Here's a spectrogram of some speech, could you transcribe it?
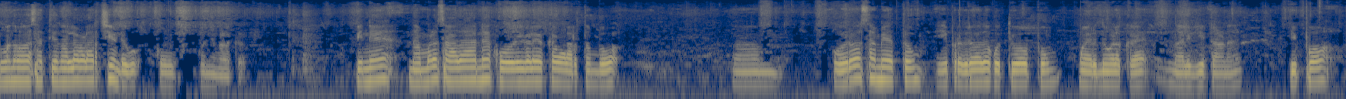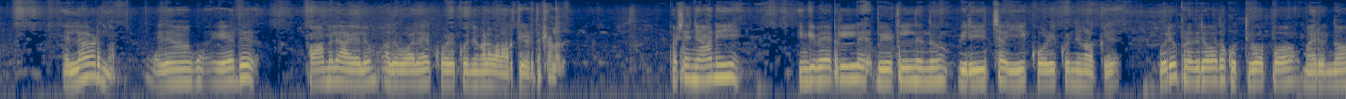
മൂന്ന് മാസത്തെ നല്ല വളർച്ചയുണ്ട് കുഞ്ഞുങ്ങൾക്ക്. പിന്നെ നമ്മൾ സാധാരണ കോഴികളെയൊക്കെ വളർത്തുമ്പോൾ ഓരോ സമയത്തും ഈ പ്രതിരോധ കുത്തിവയ്പ്പും മരുന്നുകളൊക്കെ നൽകിയിട്ടാണ് ഇപ്പോൾ എല്ലായിടത്തും ഏത് ഫാമിലായാലും അതുപോലെ കോഴിക്കുഞ്ഞുങ്ങളെ വളർത്തിയെടുത്തിട്ടുള്ളത്. പക്ഷേ ഞാൻ ഈ ഇൻക്യുബേറ്ററിൽ വീട്ടിൽ നിന്നും വിരിയിച്ച ഈ കോഴിക്കുഞ്ഞുങ്ങൾക്ക് ഒരു പ്രതിരോധ കുത്തിവയ്പ്പോ മരുന്നോ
